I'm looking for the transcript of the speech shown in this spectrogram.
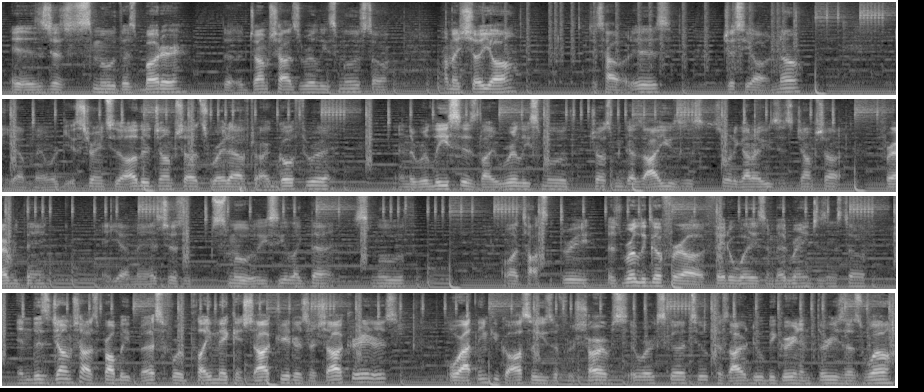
It is just smooth as butter. The jump shot is really smooth, so I'm gonna show y'all just how it is, just so y'all know. Yeah, man, we're getting straight into the other jump shots right after I go through it. And the release is like really smooth. Trust me, guys. I use this. Sort of gotta use this jump shot for everything. And yeah, man, it's just smooth. You see like that, smooth I want to toss the three. It's really good for uh, fadeaways and mid ranges and stuff. And this jump shot is probably best for playmaking shot creators or shot creators. Or I think you could also use it for sharps. It works good too because I do be green in threes as well.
